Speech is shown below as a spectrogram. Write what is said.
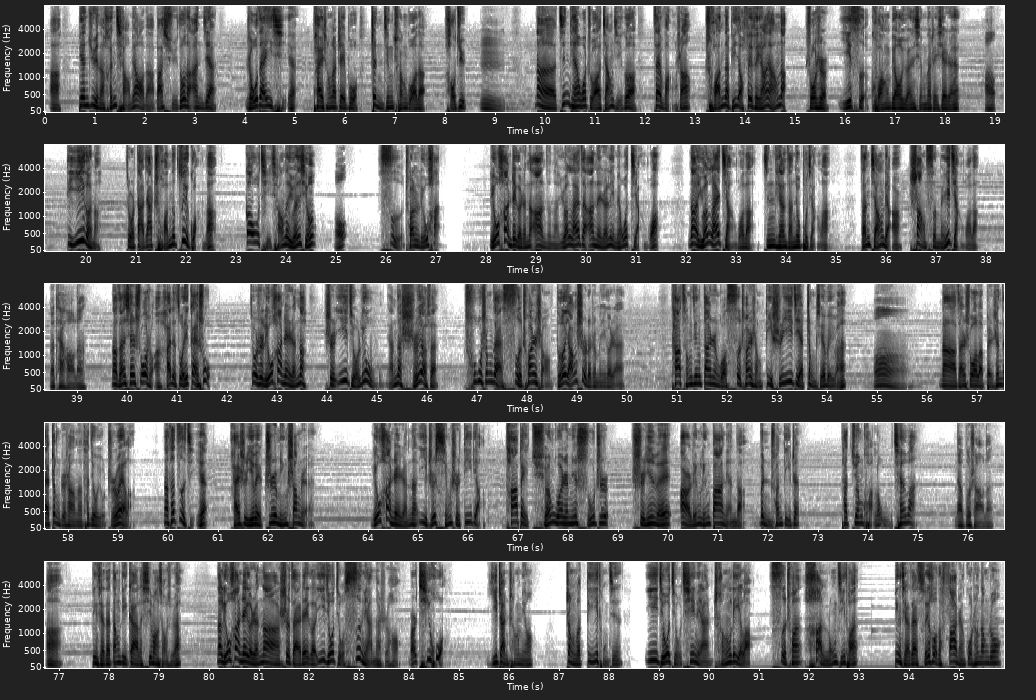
啊。编剧呢很巧妙的把许多的案件揉在一起，拍成了这部震惊全国的好剧。嗯，那今天我主要讲几个在网上传的比较沸沸扬扬的，说是疑似狂飙原型的这些人。好，第一个呢，就是大家传的最广的高启强的原型哦，四川刘汉。刘汉这个人的案子呢，原来在案内人里面我讲过，那原来讲过的，今天咱就不讲了，咱讲点儿上次没讲过的。那太好了。那咱先说说啊，还得做一概述，就是刘汉这人呢，是一九六五年的十月份出生在四川省德阳市的这么一个人，他曾经担任过四川省第十一届政协委员。哦，那咱说了，本身在政治上呢，他就有职位了。那他自己还是一位知名商人。刘汉这人呢，一直行事低调，他被全国人民熟知，是因为二零零八年的汶川地震，他捐款了五千万那不少了。啊，并且在当地盖了希望小学。那刘汉这个人呢，是在这个一九九四年的时候玩期货，一战成名，挣了第一桶金。一九九七年成立了四川汉龙集团，并且在随后的发展过程当中，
